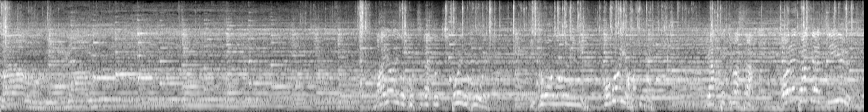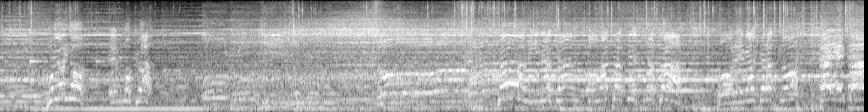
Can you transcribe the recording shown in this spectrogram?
輪を願う迷いのこちらと聞こえる方へ伊東の海に思いを馳せてやってきました 俺たちは自由。今宵の演目はさあ皆さんお待たせしました。これがカラスの大宴会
